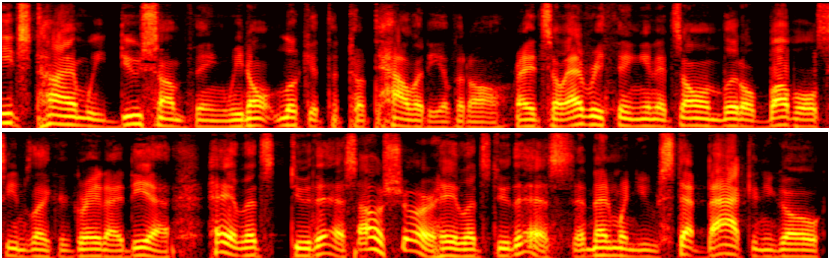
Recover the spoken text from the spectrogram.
each time we do something, we don't look at the totality of it all, right? So everything in its own little bubble seems like a great idea. Hey, let's do this. Oh, sure. Hey, let's do this. And then when you step back and you go,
